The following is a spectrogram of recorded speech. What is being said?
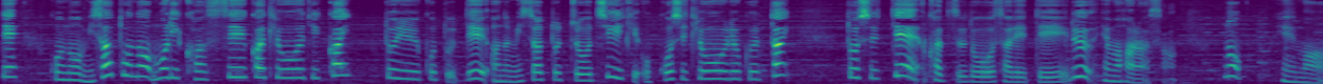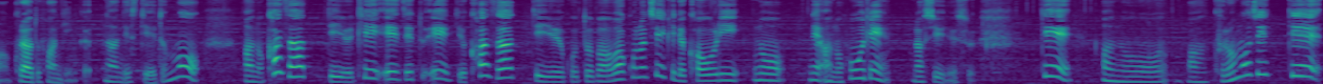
でこの美郷の森活性化協議会ということであの美郷町地域おこし協力隊として活動されている山原さんの、えー、まあ、クラウドファンディングなんですけれどもあのカザっていう KAZA っていうカザっていう言葉はこの地域で香りの,、ね、あの方言らしいです。であの、まあ、黒文字って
